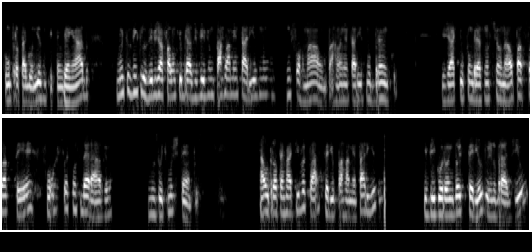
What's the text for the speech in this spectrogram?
com o protagonismo que tem ganhado, muitos inclusive já falam que o Brasil vive um parlamentarismo informal, um parlamentarismo branco, já que o Congresso Nacional passou a ter força considerável nos últimos tempos. A outra alternativa, claro, seria o parlamentarismo, que vigorou em dois períodos no Brasil,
